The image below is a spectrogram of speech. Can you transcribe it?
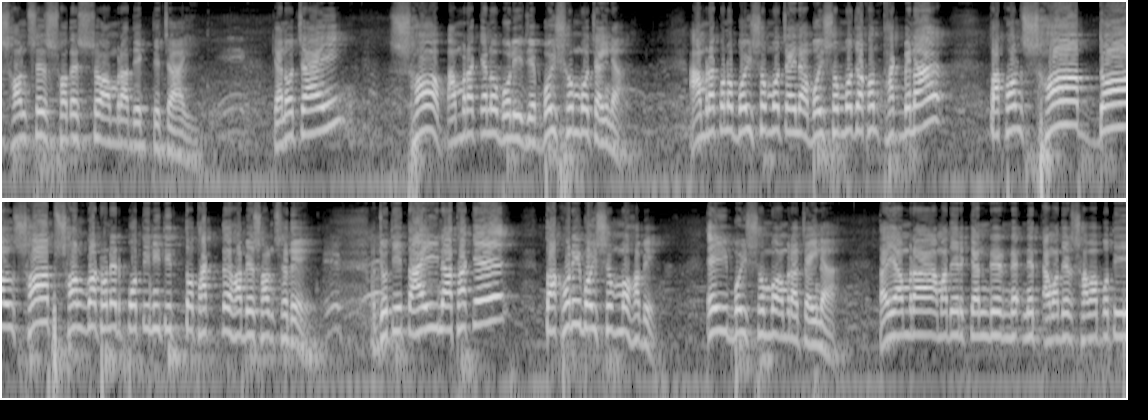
সংসদ সদস্য আমরা দেখতে চাই। কেন চাই? সব আমরা কেন বলি যে বৈষম্য চাই না? আমরা কোনো বৈষম্য চাই না। বৈষম্য যখন থাকবে না, তখন সব দল, সব সংগঠনের প্রতিনিধিত্ব থাকতে হবে সংসদে। যদি তাই না থাকে, তখনই বৈষম্য হবে। এই বৈষম্য আমরা চাই না। তাই আমরা আমাদের কেন্দ্রের আমাদের সভাপতি,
